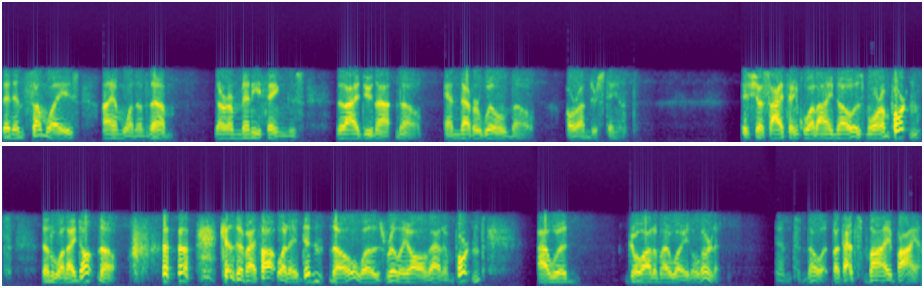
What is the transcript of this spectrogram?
that in some ways I am one of them. There are many things that I do not know and never will know or understand. It's just I think what I know is more important than what I don't know. Because if I thought what I didn't know was really all that important, I would go out of my way to learn it and to know it. But that's my bias.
